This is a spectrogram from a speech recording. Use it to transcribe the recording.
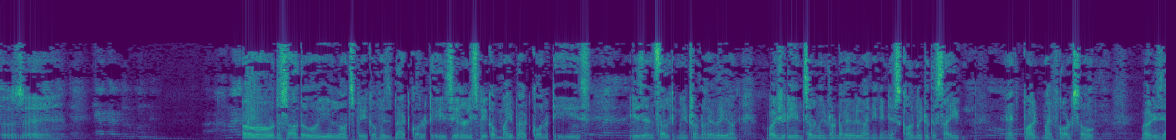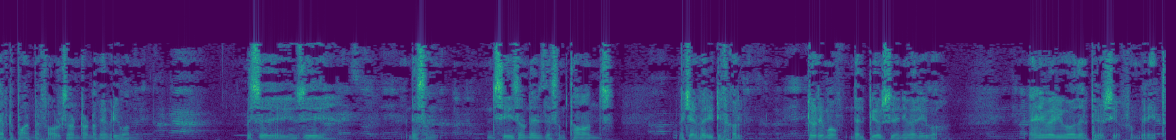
So, uh, oh, the sadhu, he will not speak of his bad qualities. He will only speak of my bad qualities. He is insulting me in front of everyone. Why should he insult me in front of everyone? He can just call me to the side and point my faults out. Why does he have to point my faults out in front of everyone? You see, you see, there's some, you see, sometimes there's some thorns which are very difficult to remove. They'll pierce you anywhere you go. Anywhere you go, they'll pierce you from beneath.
